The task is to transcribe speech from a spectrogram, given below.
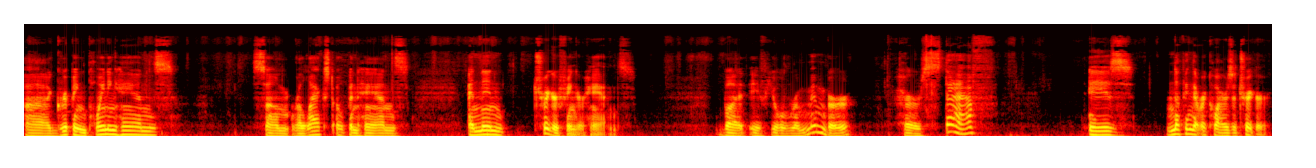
uh, gripping pointing hands, some relaxed open hands, and then trigger finger hands. But if you'll remember, her staff is nothing that requires a trigger.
